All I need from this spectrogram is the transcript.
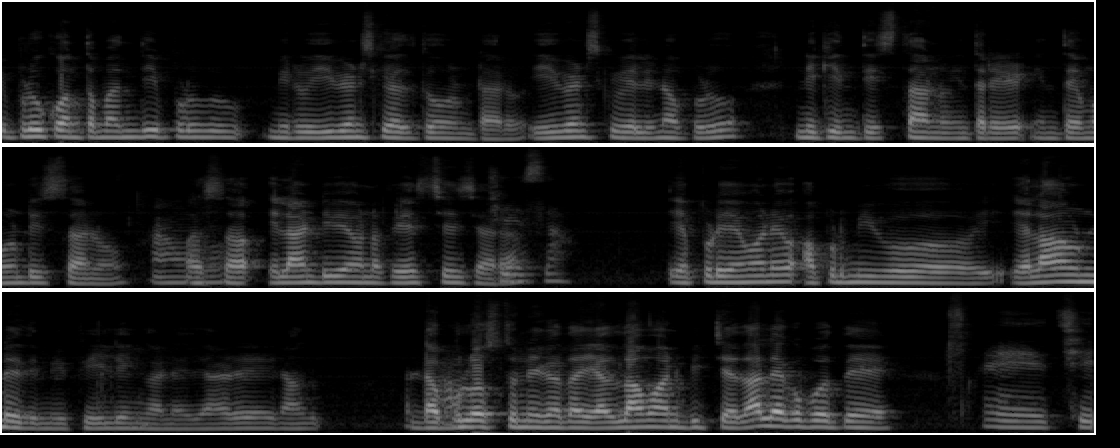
ఇప్పుడు కొంతమంది ఇప్పుడు మీరు ఈవెంట్స్కి వెళ్తూ ఉంటారు. ఈవెంట్స్కి వెళ్ళినప్పుడు నీకు ఇంత ఇస్తాను ఇంత ఇంత అమౌంట్ ఇస్తాను. ఇలాంటివి ఏమైనా ఫేస్ చేశారా? ఎప్పుడు ఏమనే అప్పుడు మీకు ఎలా ఉండేది మీ ఫీలింగ్ అనేది? అరే నాకు డబ్బులు వస్తున్నాయి కదా వెళ్దామా అనిపించేదా? లేకపోతే ఏ చీ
